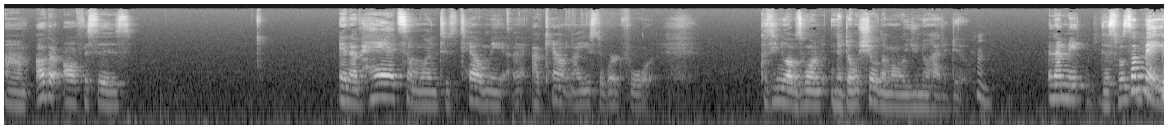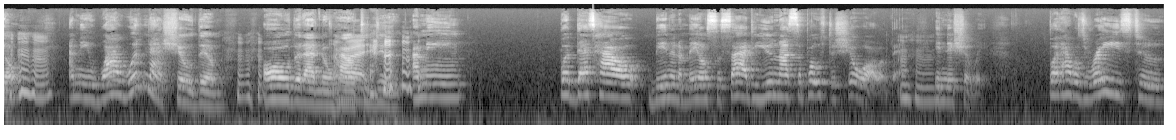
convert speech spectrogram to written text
um, other offices, and I've had someone to tell me, an accountant I used to work for, because he knew I was going. Now don't show them all you know how to do. Hmm. And I mean, this was a male. Mm-hmm. I mean, why wouldn't I show them all that I know how Right. to do? I mean, but that's how being in a male society, you're not supposed to show all of that mm-hmm. initially. But I was raised to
